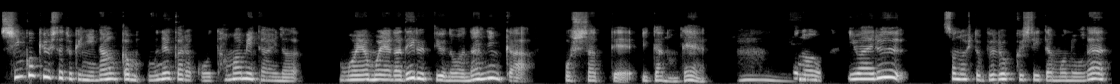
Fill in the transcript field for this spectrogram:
深呼吸した時になんか胸からこう玉みたいなもやもやが出るっていうのは何人かおっしゃっていたので、うん。その、いわゆる、その人ブロックしていたものが、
